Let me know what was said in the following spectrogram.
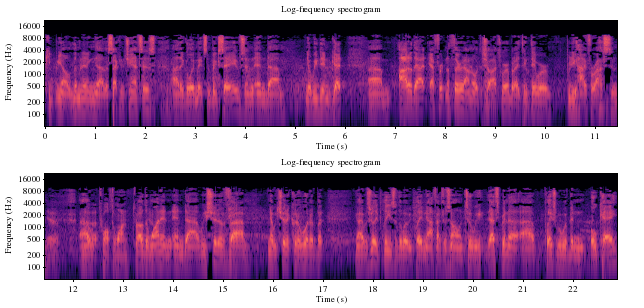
keep you know limiting uh, the second chances. Uh, the goalie made some big saves, and and um, you know we didn't get. Um, out of that effort in the third, I don't know what the shots were, but I think they were pretty high for us. And yeah. uh, uh, twelve to one. Twelve to yeah. one, and and uh, we should have, um, yeah, we should have, could have, would have, but. You know, I was really pleased with the way we played in the offensive zone too. We that's been a, a place where we've been okay.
